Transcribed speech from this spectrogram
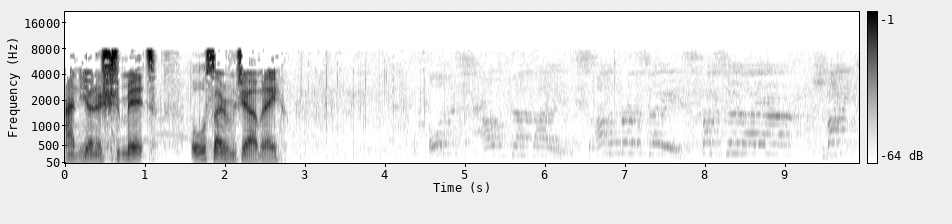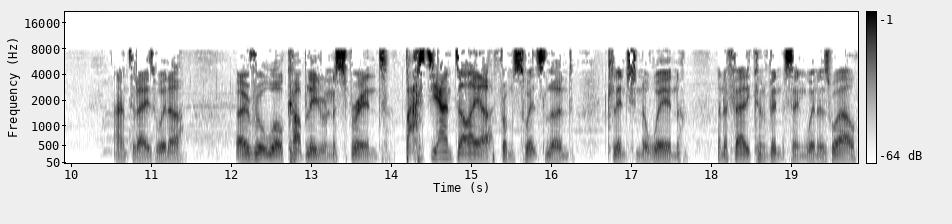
And Jonas Schmidt, also from Germany. And today's winner, overall World Cup leader in the sprint, Bastien Dayer from Switzerland, clinching the win and a fairly convincing win as well.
